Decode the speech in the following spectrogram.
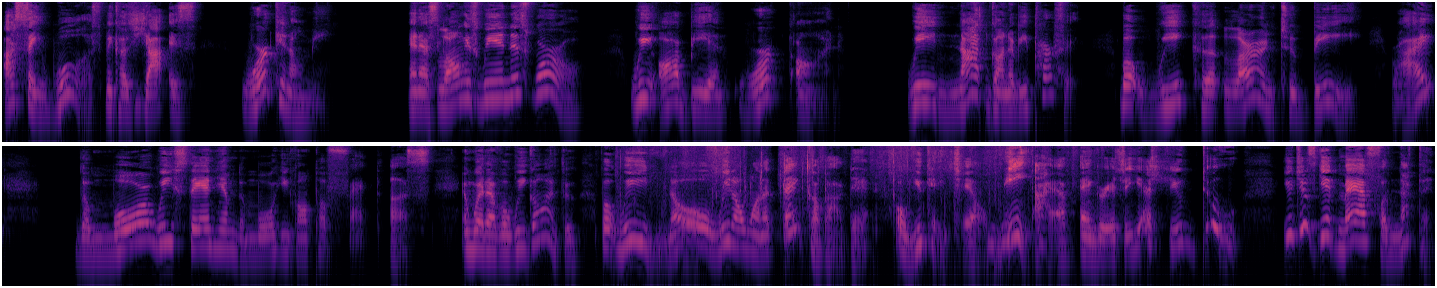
I say was because Yah is working on me. And as long as we in this world, we are being worked on. We not going to be perfect, but we could learn to be, right? The more we stand him, the more he going to perfect us and whatever we going through. But we know we don't want to think about that. Oh, you can't tell me I have anger issues. Yes, you do. You just get mad for nothing.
